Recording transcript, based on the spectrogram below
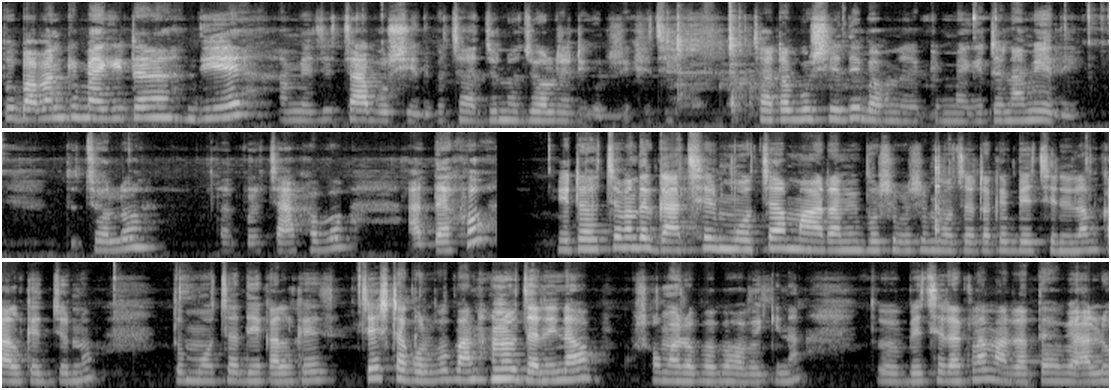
তো বাবানকে ম্যাগিটা দিয়ে আমি যে চা বসিয়ে দেবো। চার জন্য জল রেডি করে রেখেছি। চাটা বসিয়ে দিই বাবানের ম্যাগিটা নামিয়ে দিই। তো চলো, তারপরে চা খাব। আর দেখো, এটা হচ্ছে আমাদের গাছের মোচা। মার আমি বসে বসে মোচাটাকে বেছে নিলাম কালকের জন্য। তো মোচা দিয়ে কালকে চেষ্টা করব বানানো জানি না সময়ের অভাবে হবে কি না তো বেছে রাখলাম, আর রাতে হবে আলু,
